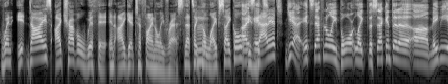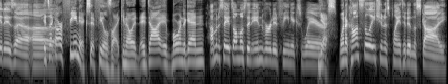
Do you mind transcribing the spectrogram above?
When it dies, I travel with it and I get to finally rest. That's like the life cycle. I- is that it? Yeah, it's definitely born. Like the second that a uh, maybe it is a. Uh, It's like our phoenix, it feels like. You know, it, it died, it born again. I'm gonna say it's almost an inverted phoenix where Yes. when a constellation is planted in the sky,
